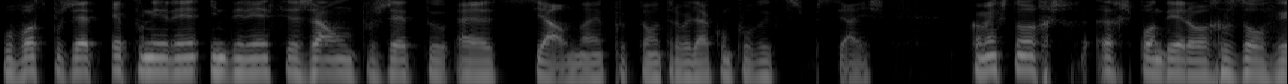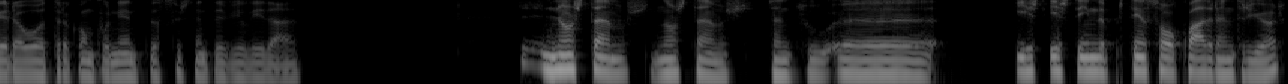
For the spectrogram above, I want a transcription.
o vosso projeto é por inerência já um projeto uh, social, não é? Porque estão a trabalhar com públicos especiais. Como é que estão a, res a responder ou a resolver a outra componente da sustentabilidade? Não estamos, não estamos. Portanto, uh este, este, ainda pertence ao quadro anterior.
